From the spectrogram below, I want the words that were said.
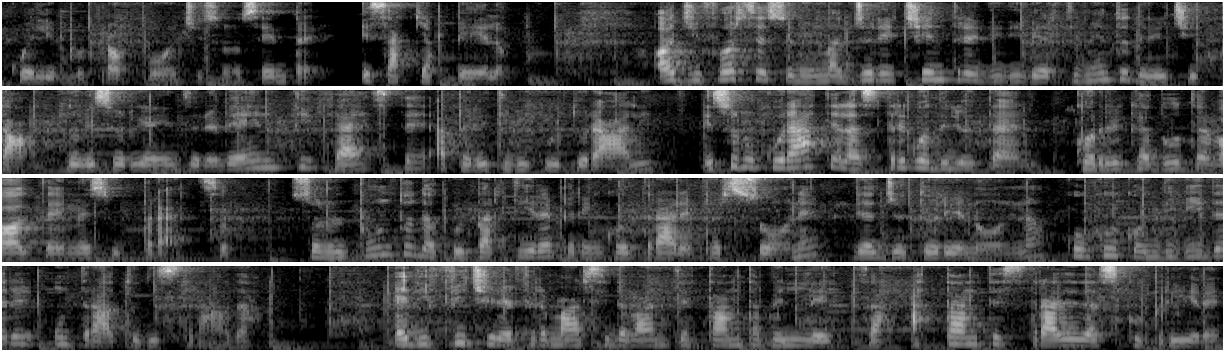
quelli purtroppo ci sono sempre, e sacchi a pelo. Oggi forse sono i maggiori centri di divertimento delle città, dove si organizzano eventi, feste, aperitivi culturali e sono curati alla stregua degli hotel, con ricadute a volte ahimè sul prezzo. Sono il punto da cui partire per incontrare persone, viaggiatori e non, con cui condividere un tratto di strada. È difficile fermarsi davanti a tanta bellezza, a tante strade da scoprire,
